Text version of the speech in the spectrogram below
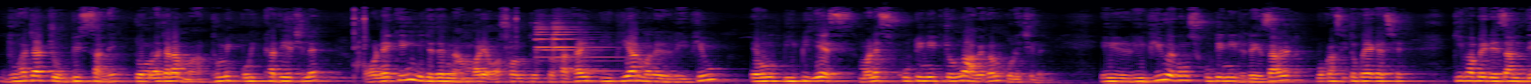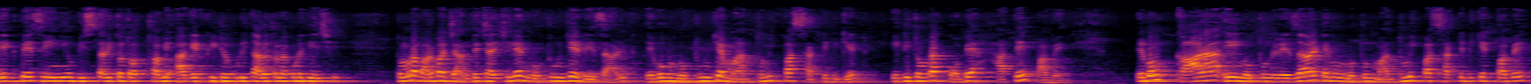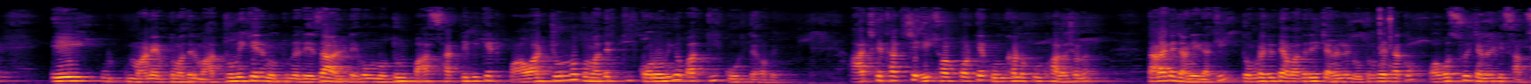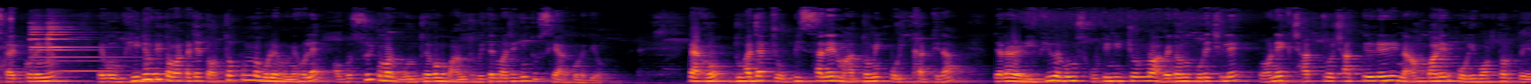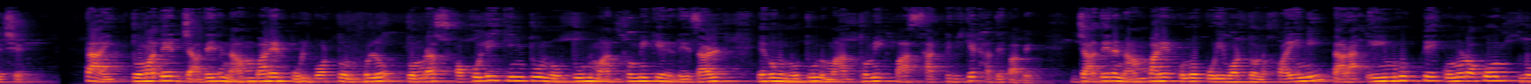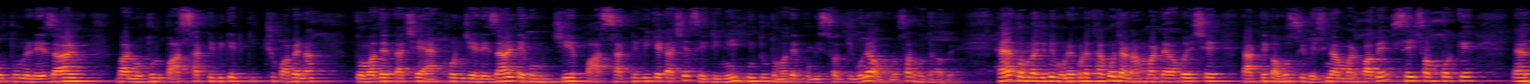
দু হাজার চব্বিশ সালে তোমরা যারা মাধ্যমিক পরীক্ষা দিয়েছিলে, অনেকেই নিজেদের নাম্বারে অসন্তুষ্ট থাকায় পিপিআর মানে রিভিউ এবং পিপিএস মানে স্কুটিনির জন্য আবেদন করেছিলে। এই রিভিউ এবং স্কুটিনির রেজাল্ট প্রকাশিত হয়ে গেছে। কীভাবে রেজাল্ট দেখবে সেই নিয়েও বিস্তারিত তথ্য আমি আগের ভিডিওগুলিতে আলোচনা করে দিয়েছি। তোমরা বারবার জানতে চাইছিলে নতুন যে রেজাল্ট এবং নতুন যে মাধ্যমিক পাস সার্টিফিকেট এটি তোমরা কবে হাতে পাবে। এবং কারা এই নতুন রেজাল্ট এবং নতুন মাধ্যমিক পাস সার্টিফিকেট পাবে, এই মানে তোমাদের মাধ্যমিকের নতুন রেজাল্ট এবং নতুন পাস সার্টিফিকেট পাওয়ার জন্য তোমাদের কি করণীয় বা কি করতে হবে। আজকে থাকছে এই সম্পর্কে পুঙ্খানুপুঙ্খ আলোচনা। তার আগে জানিয়ে রাখি, তোমরা যদি আমাদের এই চ্যানেলে নতুন হয়ে থাকো, অবশ্যই চ্যানেলটি সাবস্ক্রাইব করে নিও এবং ভিডিওটি তোমার কাছে তথ্যপূর্ণ বলে মনে হলে অবশ্যই তোমার বন্ধু এবং বান্ধবীদের মাঝে কিন্তু শেয়ার করে দিও। দেখো দু হাজার চব্বিশ সালের মাধ্যমিক পরীক্ষার্থীরা যারা রিভিউ এবং স্কুটিনির জন্য আবেদন করেছিলে, অনেক ছাত্রছাত্রীদেরই নাম্বারের পরিবর্তন হয়েছে। তাই তোমাদের যাদের নাম্বারের পরিবর্তন হলো, তোমরা সকলেই কিন্তু নতুন মাধ্যমিকের রেজাল্ট এবং নতুন মাধ্যমিক পাস সার্টিফিকেট হাতে পাবে। যাদের নাম্বারের কোনো পরিবর্তন হয়নি, তারা এই মুহূর্তে কোনো রকম নতুন রেজাল্ট বা নতুন পাস সার্টিফিকেট কিচ্ছু পাবে না। তোমাদের কাছে এখন যে রেজাল্ট এবং যে পাস সার্টিফিকেট আছে, সেটি নিয়েই কিন্তু তোমাদের ভবিষ্যৎ জীবনে অগ্রসর হতে হবে। হ্যাঁ তোমরা যদি মনে করে থাকো যা নাম্বার দেওয়া হয়েছে, তার থেকে অবশ্যই বেশি নাম্বার পাবে। সেই সম্পর্কে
